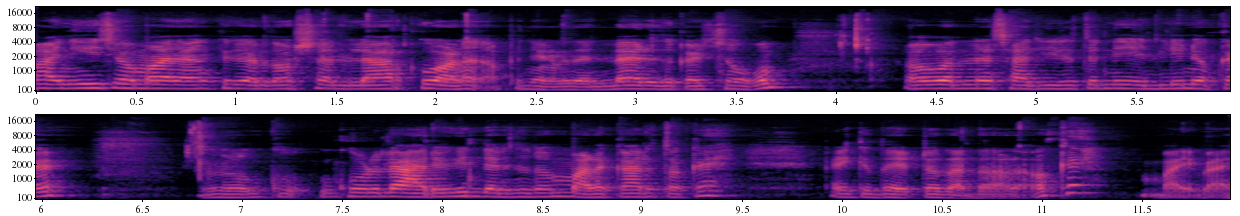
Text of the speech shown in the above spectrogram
പനി ചുമ ഞങ്ങൾക്ക് ജലദോഷം എല്ലാവർക്കുമാണ്. അപ്പം ഞങ്ങൾ എല്ലാവരും ഇത് കഴിച്ചു നോക്കും. അതുപോലെ തന്നെ ശരീരത്തിന്റെ എല്ലിനൊക്കെ കൂടുതൽ ആരോഗ്യം തരുന്നതും മഴക്കാലത്തൊക്കെ കഴിക്കുന്നത് ഏറ്റവും നല്ലതാണ്. ഓക്കെ? Bye bye.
